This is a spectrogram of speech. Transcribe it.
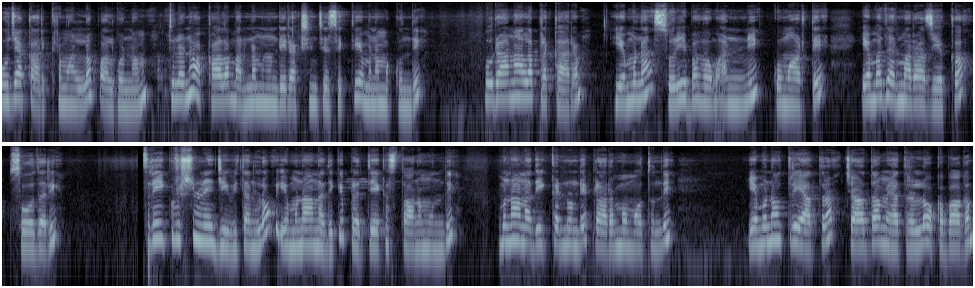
పూజా కార్యక్రమాల్లో పాల్గొన్నాము భక్తులను అకాల మరణం నుండి రక్షించే శక్తి యమునమ్మకుంది. పురాణాల ప్రకారం యమున సూర్యభగవాన్ని కుమార్తె యమధర్మరాజు యొక్క సోదరి. శ్రీకృష్ణుని జీవితంలో యమునా నదికి ప్రత్యేక స్థానం ఉంది. యమునా నది ఇక్కడి నుండే ప్రారంభమవుతుంది. యమునోత్రి యాత్ర చార్ధామ్ యాత్రల్లో ఒక భాగం.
